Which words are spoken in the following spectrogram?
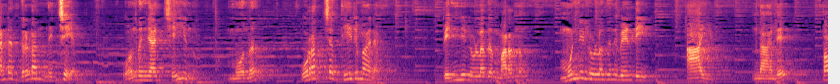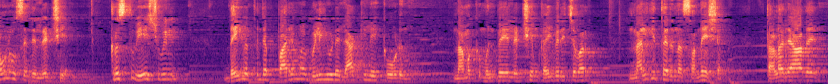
തന്റെ ദൃഢ നിശ്ചയം. ഒന്ന് ഞാൻ ചെയ്യുന്നു. മൂന്ന് ഉറച്ച തീരുമാനം. പിന്നിലുള്ളത് മറന്നും മുന്നിലുള്ളതിന് വേണ്ടി ആയും. നാല് പൗലോസിന്റെ ലക്ഷ്യം. ക്രിസ്തു യേശുവിൽ ദൈവത്തിന്റെ പരമ വിളിയുടെ ലാക്കിലേക്ക് ഓടുന്നു. നമുക്ക് മുൻപേ ലക്ഷ്യം കൈവരിച്ചവർ നൽകിത്തരുന്ന സന്ദേശം തളരാതെ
